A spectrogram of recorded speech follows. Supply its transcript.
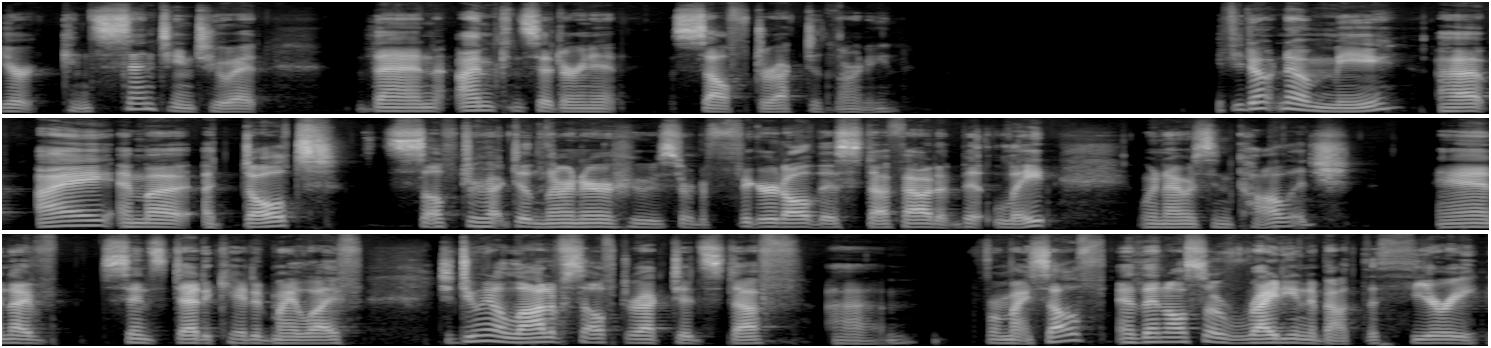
you're consenting to it, then I'm considering it self directed learning. If you don't know me, uh, I am a adult self-directed learner who sort of figured all this stuff out a bit late when I was in college, and I've since dedicated my life to doing a lot of self-directed stuff um, for myself, and then also writing about the theory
